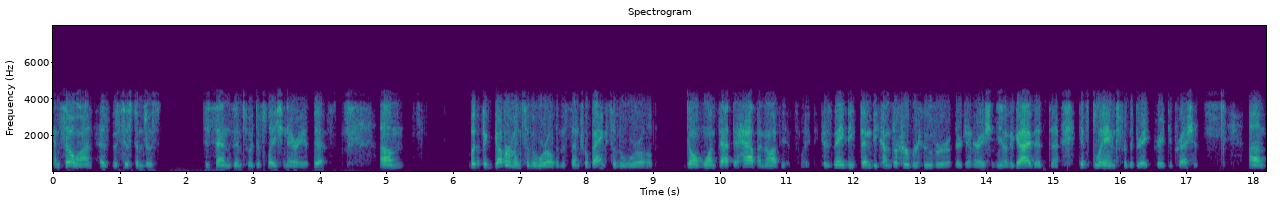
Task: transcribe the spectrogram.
and so on, as the system just descends into a deflationary abyss. Um, but the governments of the world and the central banks of the world don't want that to happen, obviously, because they be, then become the Herbert Hoover of their generation. You know, the guy that uh, gets blamed for the Great, Great Depression. Um,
